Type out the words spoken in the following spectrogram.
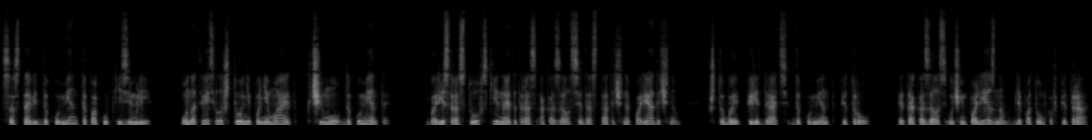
составить документ о покупке земли, он ответил, что не понимает, к чему документы. Борис Ростовский на этот раз оказался достаточно порядочным, чтобы передать документ Петру. Это оказалось очень полезным для потомков Петра,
